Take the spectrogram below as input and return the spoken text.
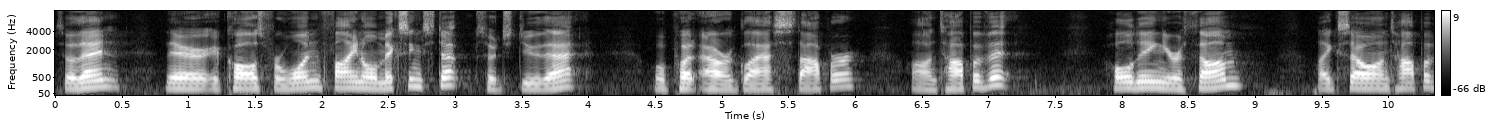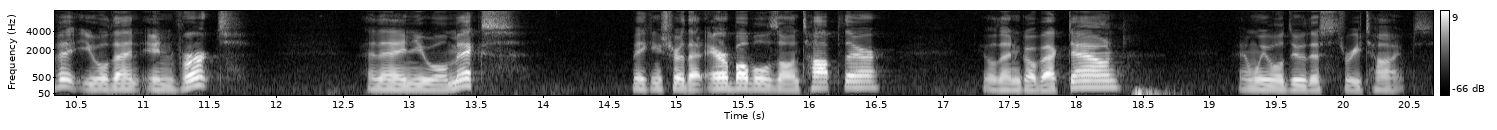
So then there it calls for one final mixing step. So to do that, we'll put our glass stopper on top of it, holding your thumb like so on top of it. You will then invert and then you will mix, making sure that air bubble is on top there. You'll then go back down, and we will do this three times.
